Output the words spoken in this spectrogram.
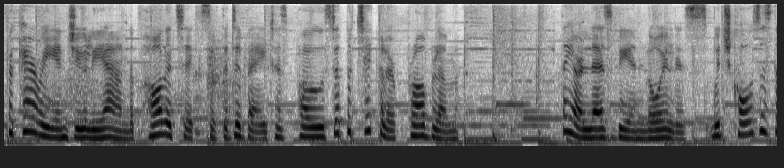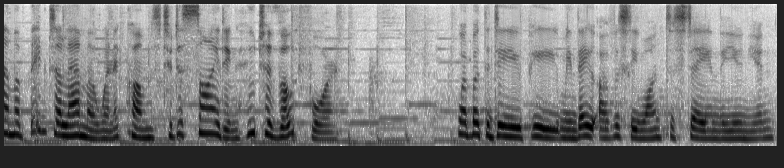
For Kerry and Julianne, the politics of the debate has posed a particular problem. They are lesbian loyalists, which causes them a big dilemma when it comes to deciding who to vote for. What about the DUP? I mean, they obviously want to stay in the union.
